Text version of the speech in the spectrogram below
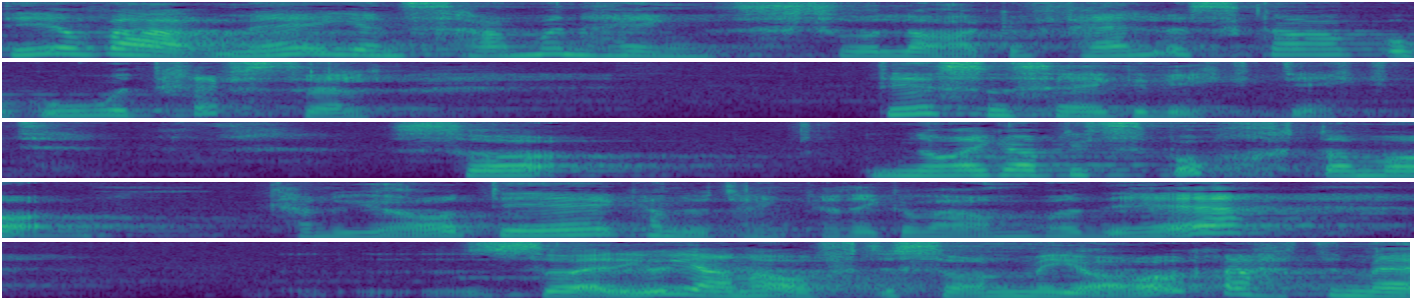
det å være med i en sammenheng som lager fellesskap og god trivsel, det syns jeg er viktig. Så når jeg har blitt spurt om å Kan du gjøre det? Kan du tenke deg å være med på det? Så er det jo gjerne ofte sånn vi gjør, at vi,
